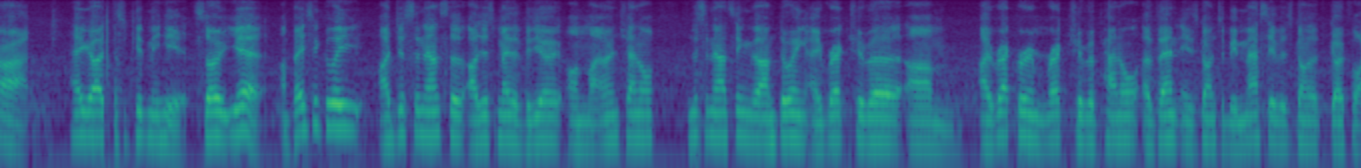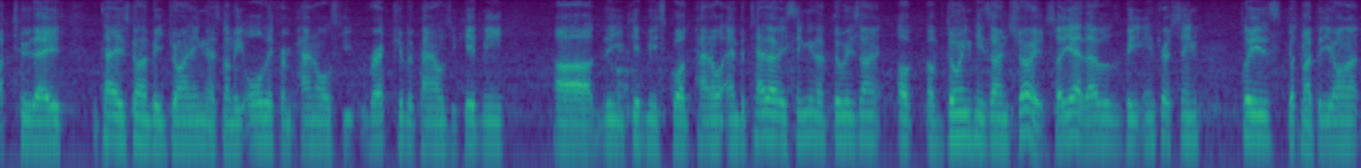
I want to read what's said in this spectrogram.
Alright. Hey guys, it's Kid Me here. So yeah, basically I just announced that I just made a video on my own channel. I'm just announcing that I'm doing a Rec Tuber, um, a Rec Room Rec Tuber panel event is going to be massive. It's going to go for like two days. Today is going to be joining. There's going to be all different panels, Rec Tuber panels, Yakidme, uh, the Kid Me Squad panel, and Potato is thinking of doing his own of, of doing his own show. So yeah, that will be interesting. Please go to my video on it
